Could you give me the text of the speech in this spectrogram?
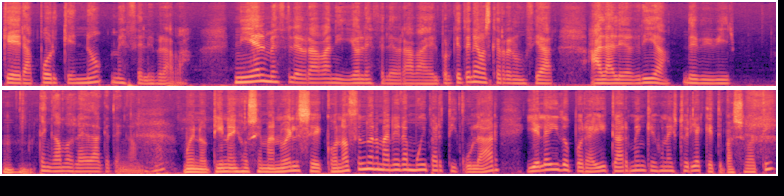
que era porque no me celebraba. Ni él me celebraba ni yo le celebraba a él. porque tenemos que renunciar a la alegría de vivir? tengamos la edad que tengamos. Bueno, Tina y José Manuel se conocen de una manera muy particular y he leído por ahí, Carmen, que es una historia que te pasó a ti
